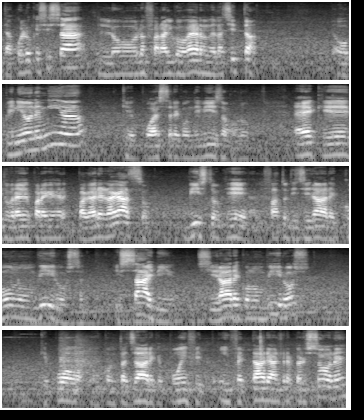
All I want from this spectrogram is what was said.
da quello che si sa lo, lo farà il governo della città. Opinione mia, che può essere condivisa o no, è che dovrebbe pagare il ragazzo, visto che il fatto di girare con un virus, il sai di girare con un virus che può contagiare, che può infettare altre persone,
